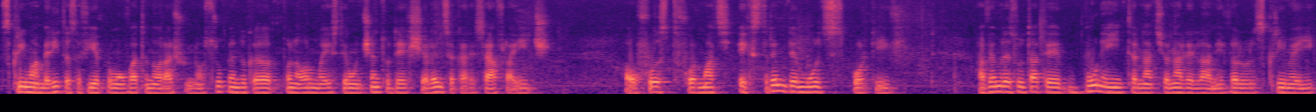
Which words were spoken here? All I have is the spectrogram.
Scrima merită să fie promovat în orașul nostru pentru că, până la urmă, este un centru de excelență care se află aici. Au fost formați extrem de mulți sportivi, avem rezultate bune internaționale la nivelul scrimei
